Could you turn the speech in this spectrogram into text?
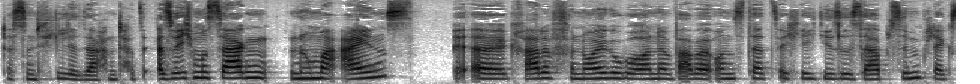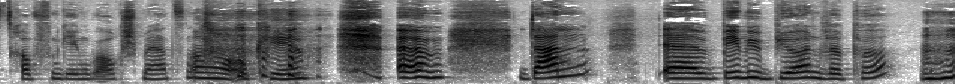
Das sind viele Sachen tatsächlich. Also ich muss sagen, Nummer eins äh, gerade für Neugeborene war bei uns tatsächlich diese Saab-Simplex-Tropfen gegen Bauchschmerzen. Oh, okay. ähm, dann äh, Baby-Björn-Wippe. Mhm.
